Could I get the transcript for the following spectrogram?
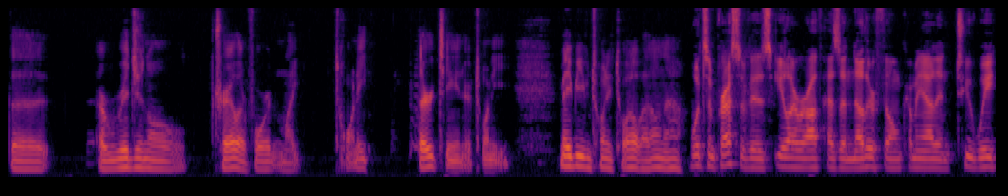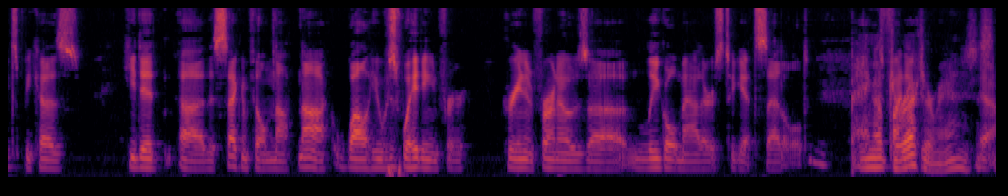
the original trailer for it in like 2013 or 20, maybe even 2012. I don't know. What's impressive is Eli Roth has another film coming out in two weeks because he did uh, the second film, Knock Knock, while he was waiting for Green Inferno's uh, legal matters to get settled. Bang up out- director, man. Just- Yeah.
